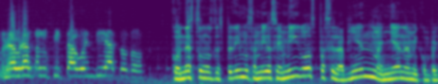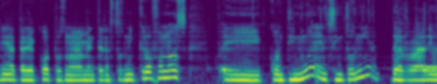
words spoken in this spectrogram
Un abrazo Lupita, buen día a todos. Con esto nos despedimos, amigas y amigos. Pásela bien. Mañana mi compañera Talia Corpus nuevamente en estos micrófonos. y continúe en sintonía de Radio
